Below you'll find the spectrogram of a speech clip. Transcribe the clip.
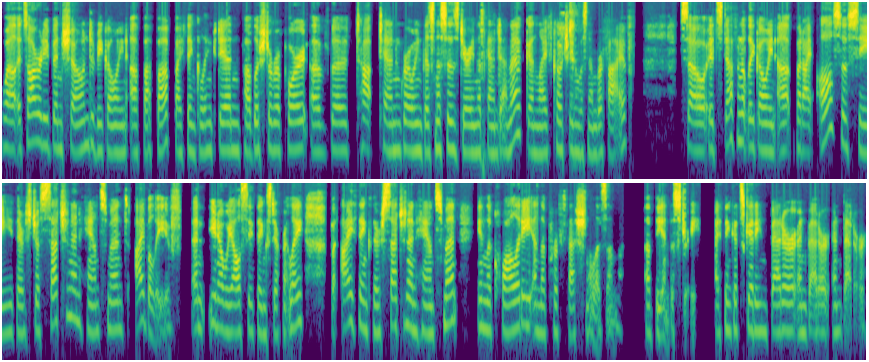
well, it's already been shown to be going up, up, up. I think LinkedIn published a report of the top 10 growing businesses during the pandemic, and life coaching was number five. So it's definitely going up. But I also see there's just such an enhancement, I believe. And, you know, we all see things differently, but I think there's such an enhancement in the quality and the professionalism of the industry. I think it's getting better and better and better.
